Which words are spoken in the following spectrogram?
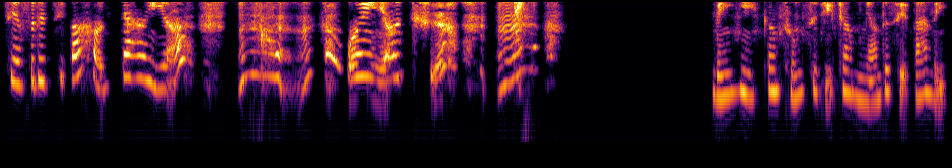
姐夫的鸡巴好大呀！嗯，我也要吃。嗯，林毅刚从自己丈母娘的嘴巴里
